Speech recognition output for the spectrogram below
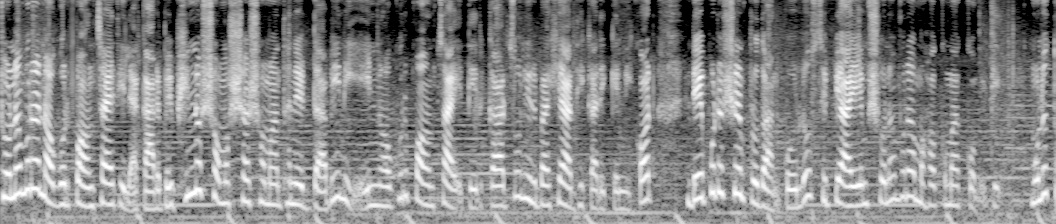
সোনামুড়া নগর পঞ্চায়েত এলাকার বিভিন্ন সমস্যা সমাধানের দাবি নিয়ে এই নগর পঞ্চায়েতের কার্যনির্বাহী আধিকারিকের নিকট ডেপুটেশন প্রদান করল সিপিআইএম সোনামুড়া মহকুমা কমিটি। মূলত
